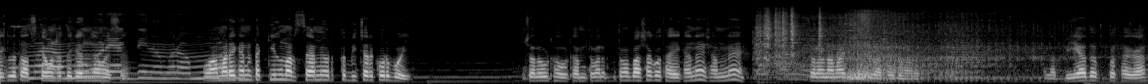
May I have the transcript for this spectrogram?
দেখলে তো আজকে আমার সাথে গ্যাঞ্জাম হয়েছে। ও আমার এখানে একটা কিল মারছে আমি ওর তো বিচার করবোই। চলো উঠো উঠো। আমি তোমার তোমার বাসা কোথায়? এখানে? সামনে? চলো নামাই দিচ্ছি বাসায় তোমার বিয়াদব কোথাকার।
